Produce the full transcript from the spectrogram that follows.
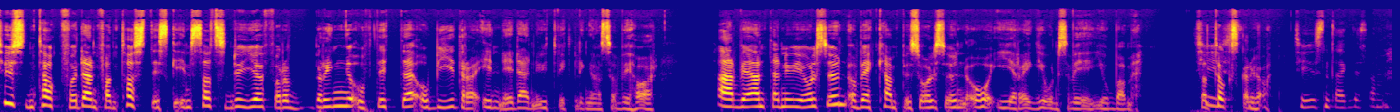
tusen takk for den fantastiske innsatsen du gjør for å bringe opp dette og bidra inn i den utviklinga som vi har her ved NTNU i Ålesund, og ved Campus Ålesund og i regionen som vi jobber med. Så tusen, takk skal du ha. Tusen takk, det samme.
